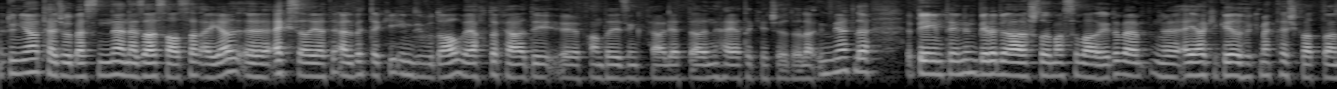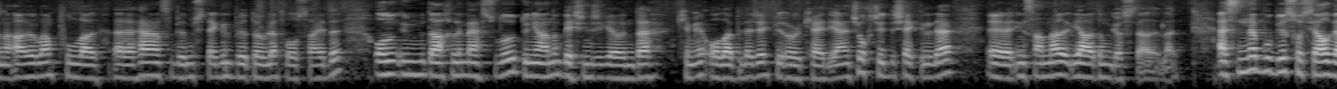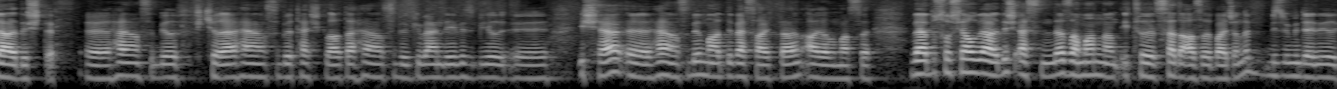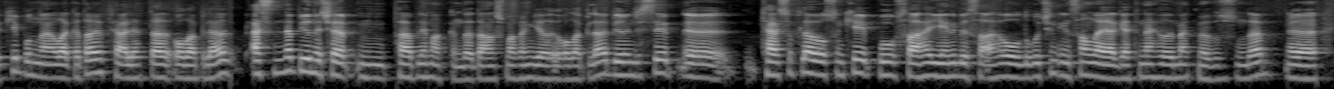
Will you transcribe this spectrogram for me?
dünya təcrübəsinə nəzər salsaq əgər əksəriyyəti əlbəttə ki, individual və yaxud da fərdi fundraising fəaliyyətlərini həyata keçirirlər. Ümumiyyətlə BMT-nin belə bir araşdırması var idi və əgər ki, qeyri-hökumət təşkilatlarına ayrılan pullar hər hansı bir müstəqil bir dövlət olsaydı, onun ümumi daxili məhsulu dünyanın 5-ci yerində kimi ola biləcək bir ölkə idi. Yəni çox ciddi şəkildə insanlar yardım göstərirlər. Əslində bu bir sosial vərdişdir hər hansı bir fikrə, hər hansı bir təşkilata, hər hansı bir güvəndiyiniz bir işə hər hansı bir maddi vəsaitlərin ayrılması və bu sosial vərdiş əslində zamanla itirilsə də Azərbaycanda biz ümid edirik ki, bununla əlaqədar fəaliyyətlər ola bilər. Əslində bir neçə problem haqqında danışmağın yeri ola bilər. Birincisi təəssüflər olsun ki, bu sahə yeni bir sahə olduğu üçün insan ləyaqətinə hörmət mövzusunda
